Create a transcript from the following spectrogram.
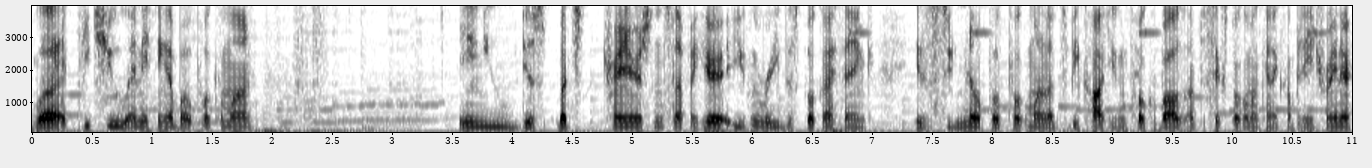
Will teach you anything about Pokemon. And you just bunch trainers and stuff here. You can read this book, I think. Is a student notebook. Pokemon not to be caught using Pokeballs. Up to six Pokemon can accompany a trainer.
